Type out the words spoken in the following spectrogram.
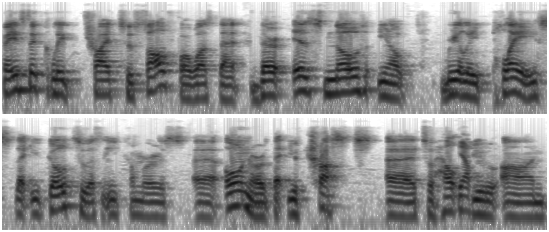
basically tried to solve for was that there is no you know really place that you go to as an e-commerce owner that you trust to help yep. you on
